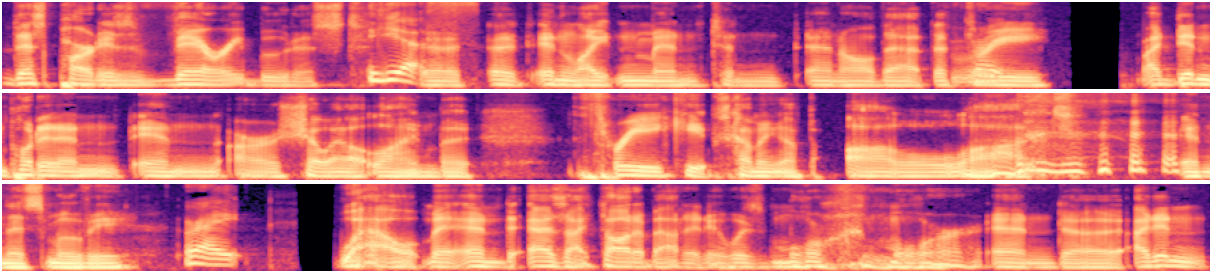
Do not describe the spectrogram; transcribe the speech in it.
this part is very Buddhist. Yes, uh, uh, enlightenment and and all that. The three. Right. I didn't put it in in our show outline, but three keeps coming up a lot in this movie. Right. Wow, and as I thought about it, it was more and more. And uh, I didn't,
